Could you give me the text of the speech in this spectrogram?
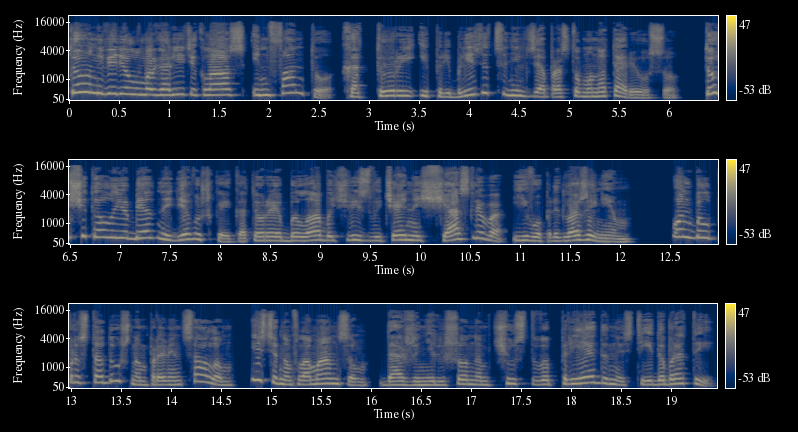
То он видел у Маргарите класс инфанту, который и приблизиться нельзя простому нотариусу, то считал ее бедной девушкой, которая была бы чрезвычайно счастлива его предложением. Он был простодушным провинциалом, истинным фламанцем, даже не лишенным чувства преданности и доброты.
